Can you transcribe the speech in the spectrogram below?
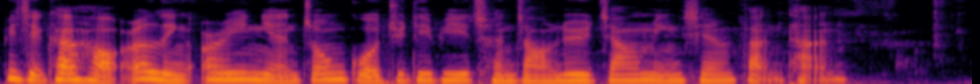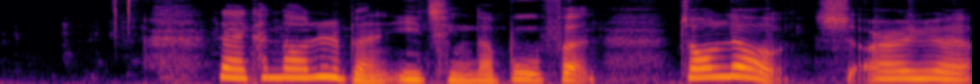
并且看好二零二一年中国 GDP 成长率将明显反弹。再看到日本疫情的部分，周六十二月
